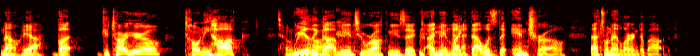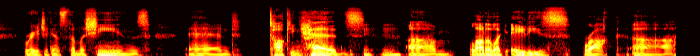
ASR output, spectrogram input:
No, yeah. But Guitar Hero, Tony Hawk Tony really Hawk. got me into rock music. I mean, like that was the intro. That's when I learned about Rage Against the Machines and Talking Heads. Mhm. Um, a lot of like 80s rock, uh,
